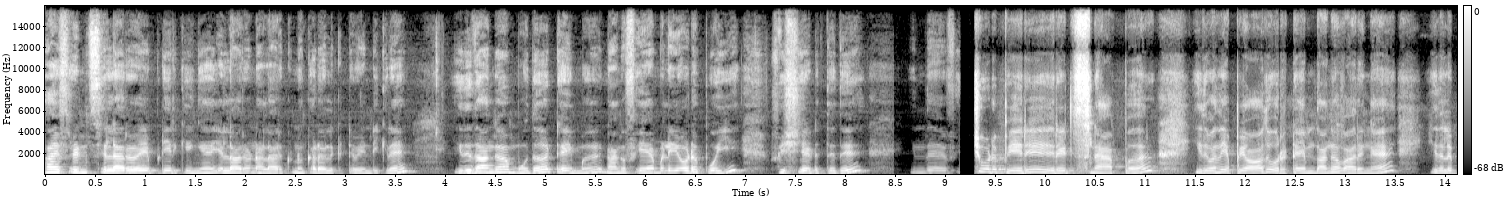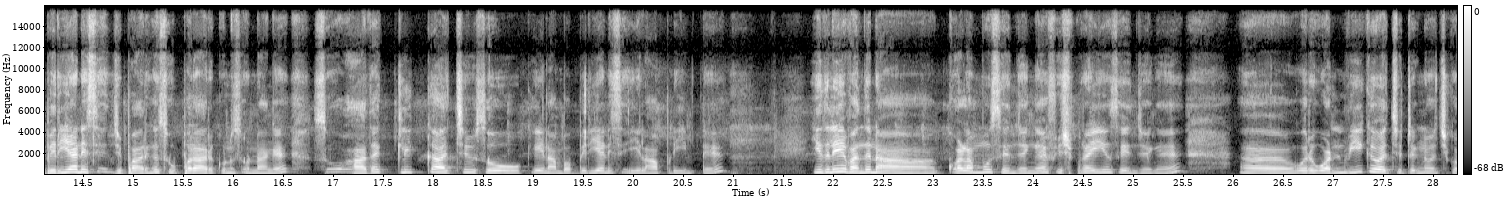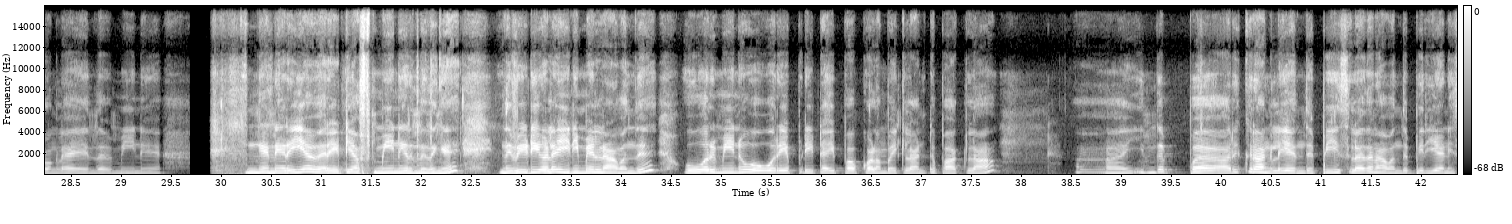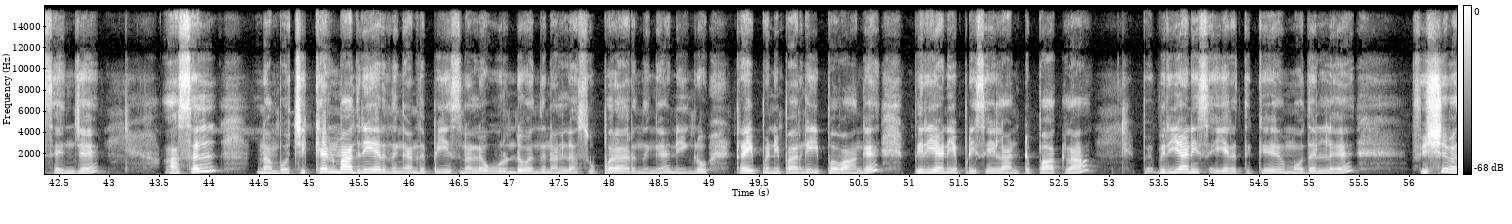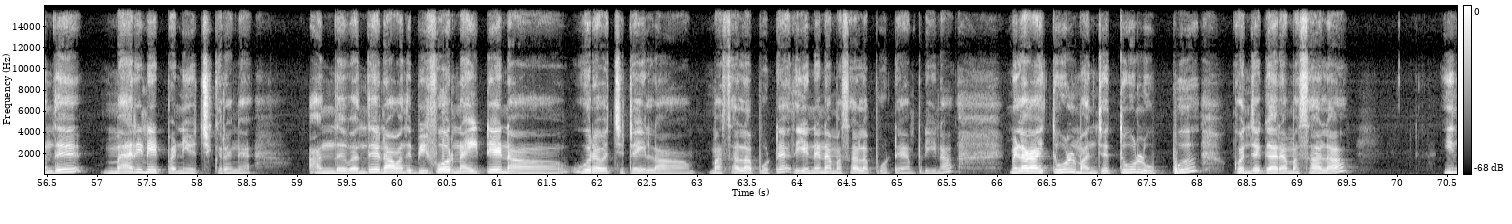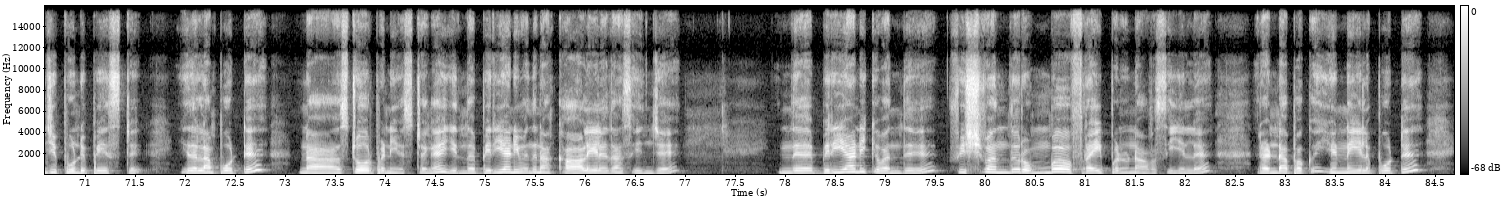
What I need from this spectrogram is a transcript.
Hi friends எல்லோரும் எப்படி இருக்கீங்க? எல்லோரும் நல்லா இருக்கணும் கடவுள்கிட்ட வேண்டிக்கிறேன். இதுதாங்க முதல் டைமு நாங்கள் ஃபேமிலியோடு போய் ஃபிஷ் எடுத்தது. இந்த ஃபிஷ்ஷோட பேர் ரெட் ஸ்னாப்பர் இது வந்து எப்போயாவது ஒரு டைம் தாங்க வருங்க. இதில் பிரியாணி செஞ்சு பாருங்கள் சூப்பராக இருக்குன்னு சொன்னாங்க. ஸோ அதை கிளிக் ஆச்சு. ஸோ ஓகே நம்ம பிரியாணி செய்யலாம் அப்படின்ட்டு. இதுலேயே வந்து நான் குழம்பும் செஞ்சேங்க ஃபிஷ் ஃப்ரையும் செஞ்சேங்க. ஒரு ஒன் வீக்கு வச்சுட்டுங்கன்னு வச்சுக்கோங்களேன் இந்த மீன். இங்கே நிறைய வெரைட்டி ஆஃப் மீன் இருந்ததுங்க. இந்த வீடியோவில் இனிமேல் நான் வந்து ஒவ்வொரு மீனும் ஒவ்வொரு எப்படி டைப் ஆஃப் குழம்பு வைக்கலான்ட்டு பார்க்கலாம். இந்த இப்போ அறுக்குறாங்களே இந்த பீஸில் தான் நான் வந்து பிரியாணி செஞ்சேன். அசல் நம்ம சிக்கன் மாதிரியே இருந்துங்க. அந்த பீஸ் நல்லா உருண்டு வந்து நல்லா சூப்பராக இருந்துங்க. நீங்களும் ட்ரை பண்ணி பாருங்கள் இப்போ வாங்க பிரியாணி எப்படி செய்யலான்ட்டு பார்க்கலாம். இப்போ பிரியாணி செய்கிறதுக்கு முதல்ல ஃபிஷ்ஷை வந்து மேரினேட் பண்ணி வச்சுக்கிறேங்க. அந்த வந்து நான் வந்து பிஃபோர் நைட்டே நான் ஊற வச்சுட்டேன் எல்லாம் மசாலா போட்டு அது என்னென்ன மசாலா போட்டேன் அப்படின்னா மிளகாய்த்தூள் மஞ்சத்தூள் உப்பு கொஞ்சம் கரம் மசாலா இஞ்சி பூண்டு பேஸ்ட்டு இதெல்லாம் போட்டு நான் ஸ்டோர் பண்ணி வச்சிட்டேங்க. இந்த பிரியாணி வந்து நான் காலையில் தான் செஞ்சேன். இந்த பிரியாணிக்கு வந்து ஃபிஷ் வந்து ரொம்ப ஃப்ரை பண்ணணும்னு அவசியம் இல்லை. ரெண்டா பக்கம் எண்ணெயில் போட்டு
